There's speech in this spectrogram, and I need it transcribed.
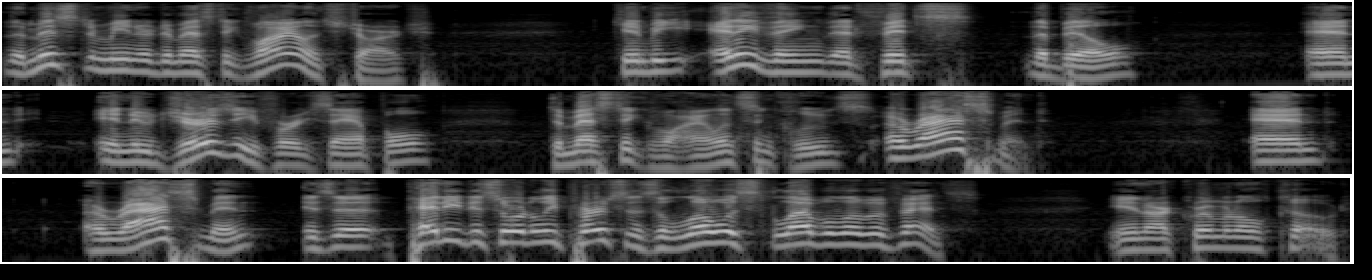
the misdemeanor domestic violence charge can be anything that fits the bill. And in New Jersey, for example, domestic violence includes harassment. And harassment is a petty disorderly person, is the lowest level of offense in our criminal code.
